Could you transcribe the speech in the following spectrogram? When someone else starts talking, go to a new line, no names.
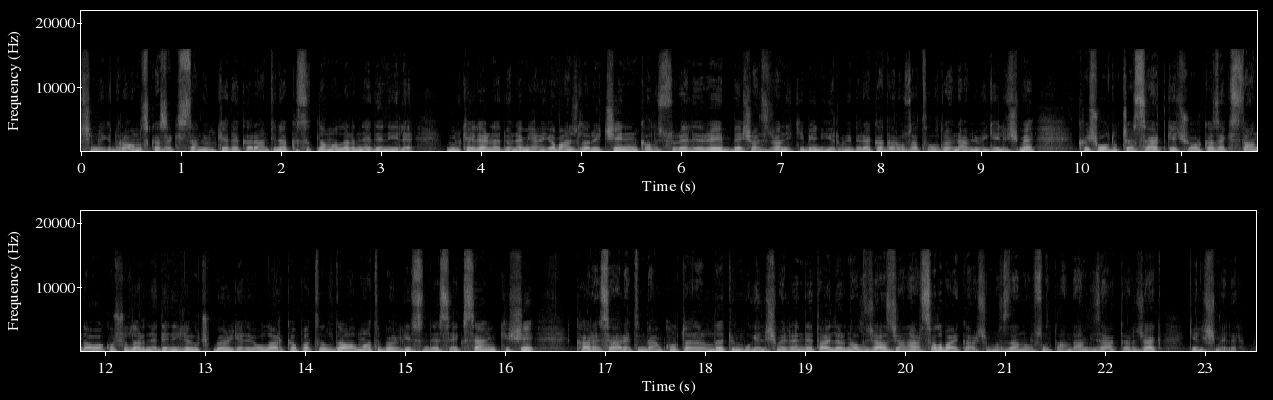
Şimdiki durağımız Kazakistan. Ülkede karantina kısıtlamaları nedeniyle ülkelerine dönemeyen yabancılar için kalış süreleri 5 Haziran 2021'e kadar uzatıldı. Önemli bir gelişme. Kış oldukça sert geçiyor Kazakistan'da. Hava koşulları nedeniyle 3 bölgede yollar kapatıldı. Almatı bölgesinde 80 kişi kar esaretinden kurtarıldı. Tüm bu gelişmelerin detaylarını alacağız. Caner Salıbay karşımızda Nur Sultan'dan bize aktaracak gelişmeleri.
